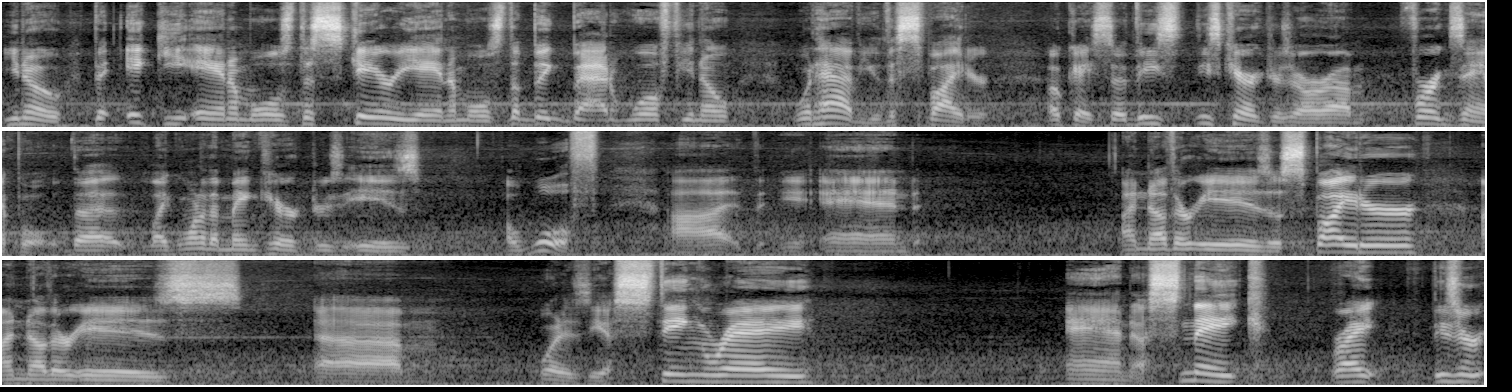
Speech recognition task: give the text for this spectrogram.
You know, the icky animals, the scary animals, the big bad wolf, you know, what have you, the spider. Okay, so these these characters are, um, for example, the like one of the main characters is a wolf, uh, and another is a spider, another is um, what is he, a stingray, and a snake, right? These are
